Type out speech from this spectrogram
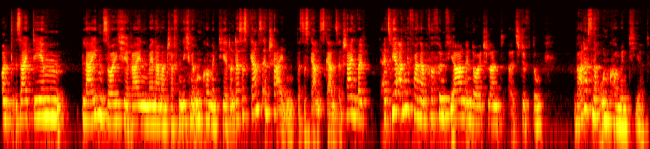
und seitdem bleiben solche reinen Männermannschaften nicht mehr unkommentiert. Und das ist ganz entscheidend. Das ist ganz, ganz entscheidend, weil als wir angefangen haben vor fünf Jahren in Deutschland als Stiftung, war das noch unkommentiert.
